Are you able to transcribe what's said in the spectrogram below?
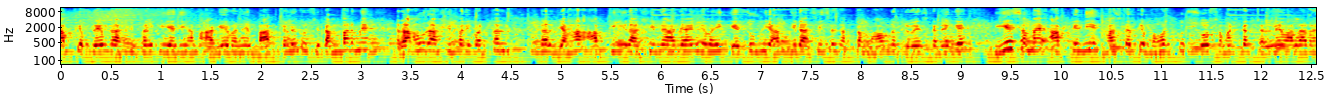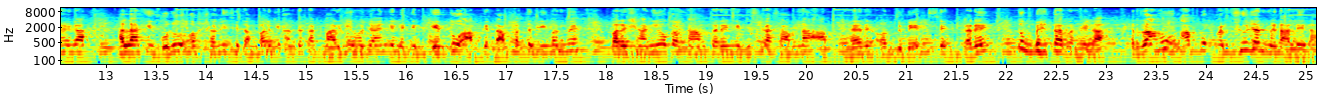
आपके प्रेम राशिफल की यदि हम आगे बढ़े, बात करें तो सितंबर में राहु राशि परिवर्तन कर, जहाँ आपकी राशि में आ जाएँगे, वही केतु भी आपकी राशि से सप्तम भाव में प्रवेश करेंगे। ये समय आपके लिए खास करके बहुत कुछ सोच समझ कर चलने वाला रहेगा। हालाँकि गुरु और शनि सितंबर के अंत तक मार्गी हो जाएँगे, लेकिन केतु आपके दाम्पत्य जीवन में परेशानियों का काम करेंगे, जिसका सामना आप धैर्य और विवेक से करें तो बेहतर रहेगा। राहु आपको कंफ्यूजन में डालेगा,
